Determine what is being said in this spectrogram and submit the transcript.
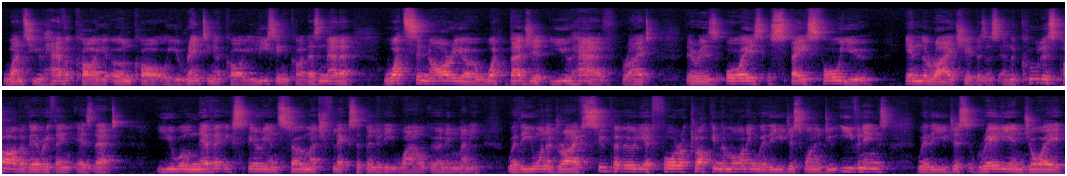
once you have a car, your own car, or you're renting a car, you're leasing a car. Doesn't matter what scenario, what budget you have, right? There is always a space for you in the rideshare business. And the coolest part of everything is that you will never experience so much flexibility while earning money. Whether you want to drive super early at four o'clock in the morning, whether you just want to do evenings, whether you just really enjoy,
